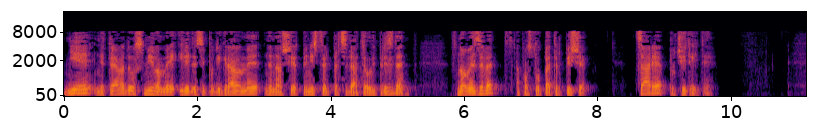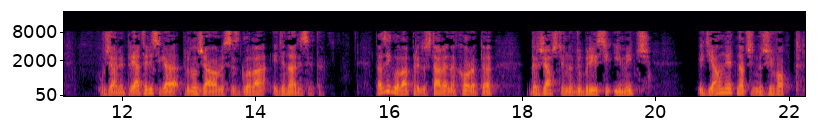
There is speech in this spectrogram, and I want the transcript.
ние не трябва да усмиваме или да си подиграваме на нашият министър-председател и президент. В Новия завет апостол Петър пише Царя, почитайте. Уважаеми приятели, сега продължаваме с глава 11. Тази глава предоставя на хората, държащи на добрия си имидж, идеалният начин на живот.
